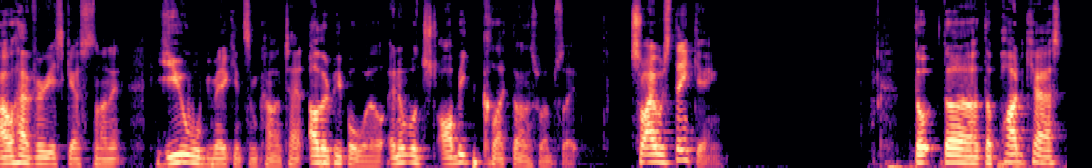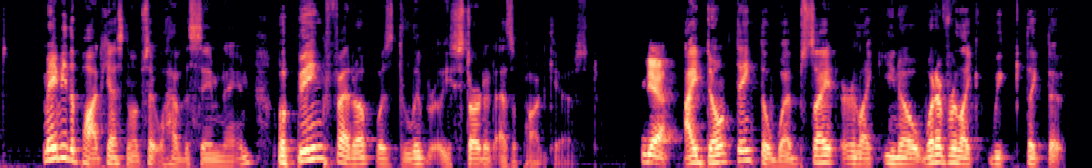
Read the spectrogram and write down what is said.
I'll have various guests on it. You will be making some content. Other people will, and it will just all be collected on this website. So I was thinking, the the the podcast, maybe the podcast and the website will have the same name, but being fed up was deliberately started as a podcast. Yeah. I don't think the website or like you know whatever like we like the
